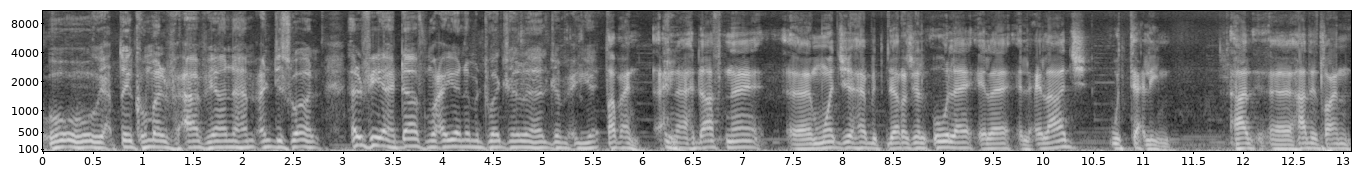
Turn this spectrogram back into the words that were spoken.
ويعطيكم ألف عافية أنا هم عندي سؤال هل في أهداف معينة متوجهة لها الجمعية؟ طبعا إحنا أهدافنا آه، موجهة بالدرجة الأولى إلى العلاج والتعليم. هذا آه، هذه طبعا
